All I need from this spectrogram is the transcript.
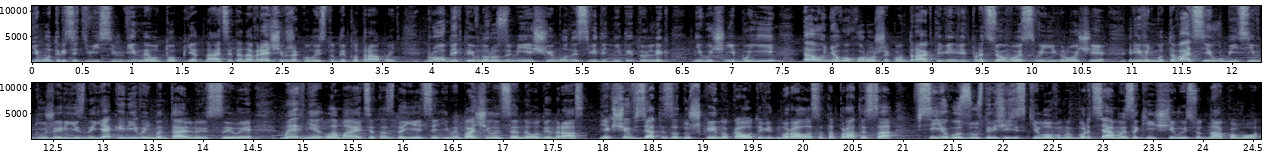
Йому 38, він не у топ-15, та навряд чи вже колись туди потрапить. Бро об'єктивно розуміє, що йому не світить ні титульник, ні гучні бої, та у нього хороший контракт, і він відпрацьовує свої гроші. Рівень мотивації у бійців дуже різний, як і рівень ментальної сили. Мегні ламається та здається, і ми бачили це не один раз. Якщо взяти за дужки нокаути від Моралеса та Пратеса, всі його зустрічі зі скіловими борцями закінчились однаково.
